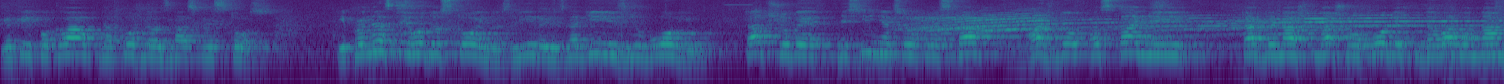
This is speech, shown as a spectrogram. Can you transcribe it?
який поклав на кожного з нас Христос. І пронести його достойно, з вірою, з надією, з любов'ю, так, щоб несіння цього Христа аж до останньої, так би наш, нашого подиху давало нам,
